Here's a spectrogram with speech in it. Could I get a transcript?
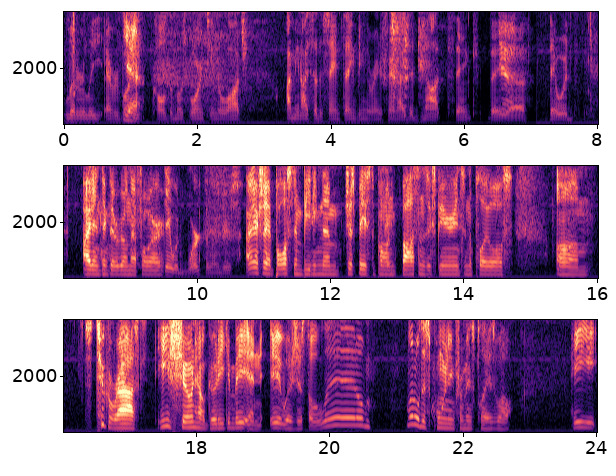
literally everybody, Yeah. called the most boring team to watch. I mean, I said the same thing. Being the Rangers fan, I did not think they Yeah. uh, they would I didn't think they were going that far. they would work the Rangers. I actually had Boston beating them just based upon Same. Boston's experience in the playoffs. Um, Tuukka Rask, he's shown how good he can be, and it was just a little, little disappointing from his play as well. He,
